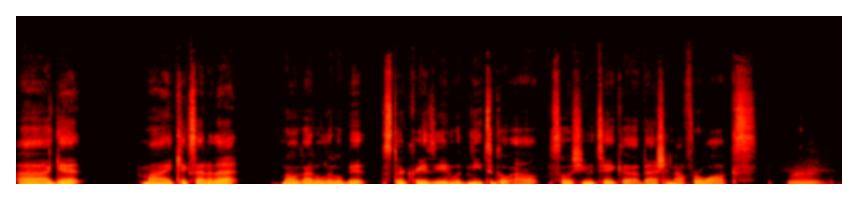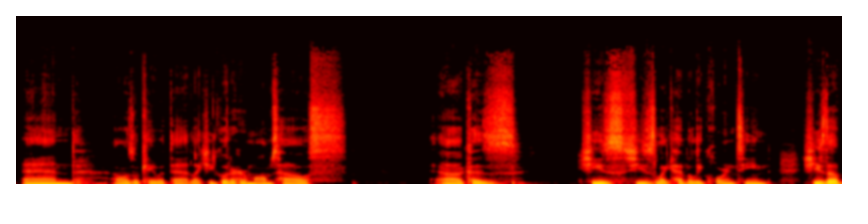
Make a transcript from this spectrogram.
I get my kicks out of that. Mel got a little bit stir crazy and would need to go out, so she would take uh, Bastion out for walks, Mm. and I was okay with that. Like she'd go to her mom's house because she's she's like heavily quarantined. She's a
